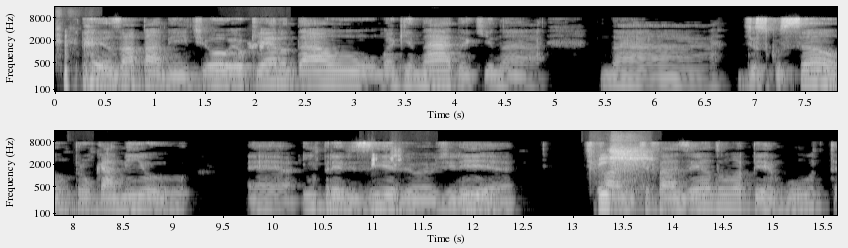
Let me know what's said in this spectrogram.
Exatamente. Ou eu quero dar um, uma guinada aqui na, na discussão para um caminho é, imprevisível, eu diria, te, faz, te, fazendo uma pergunta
